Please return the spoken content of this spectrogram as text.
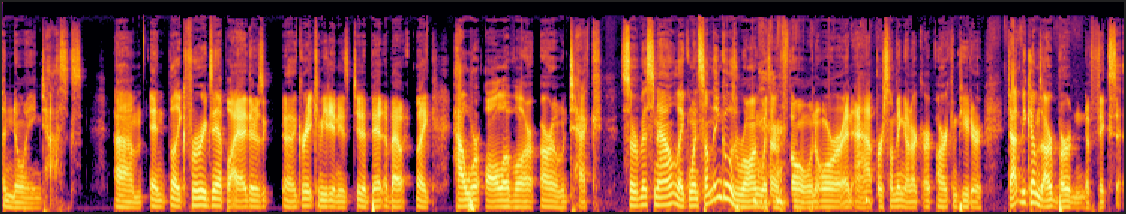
annoying tasks um, and like for example, I, there's a, a, great comedian who did a bit about like how we're all of our, our own tech service now. Like when something goes wrong with our phone or an app or something on our, our, our computer, that becomes our burden to fix it.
